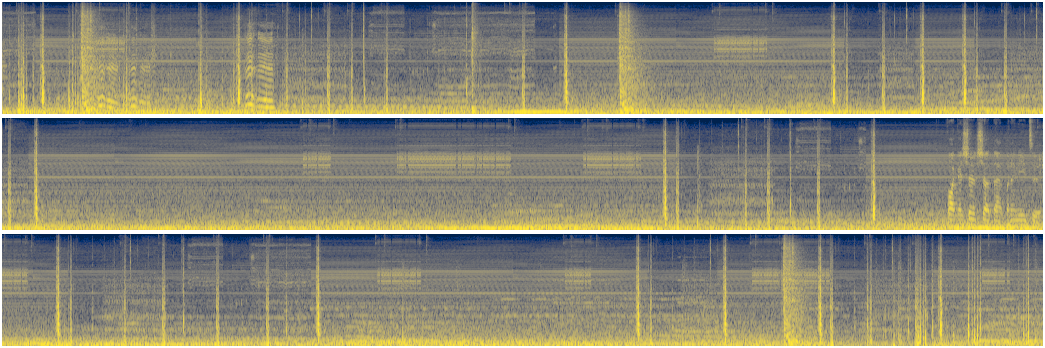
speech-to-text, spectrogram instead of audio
Mm-mm, mm-mm. Mm-mm. Fuck, I shouldn't shut that, but I need to.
